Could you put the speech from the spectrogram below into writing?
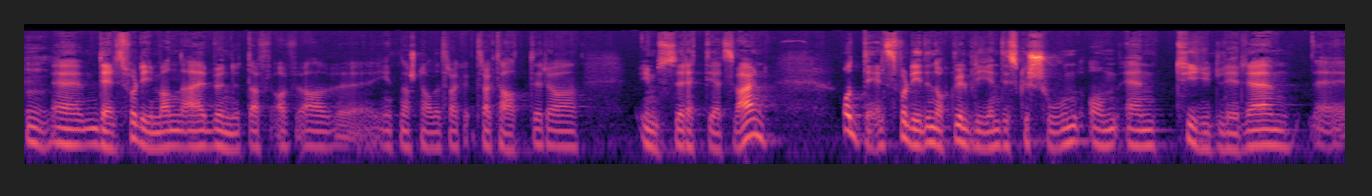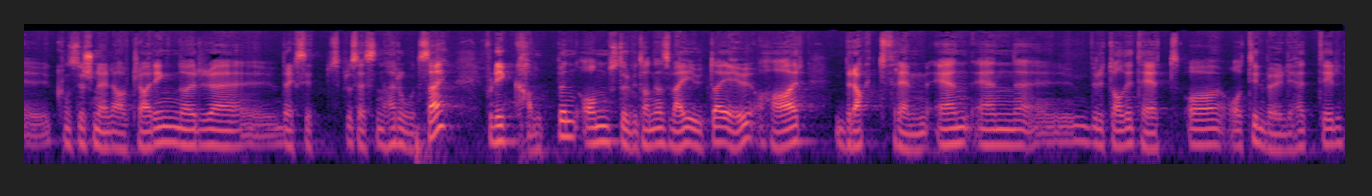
Mm. Dels fordi man er bundet av, av, av internasjonale traktater og ymse rettighetsvern. Og dels fordi det nok vil bli en diskusjon om en tydeligere eh, konstitusjonell avklaring når eh, brexit-prosessen har roet seg. Fordi kampen om Storbritannias vei ut av EU har brakt frem en, en eh, brutalitet og, og, tilbøyelighet til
